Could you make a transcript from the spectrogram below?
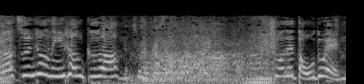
我要尊称你一声哥，说的都对。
